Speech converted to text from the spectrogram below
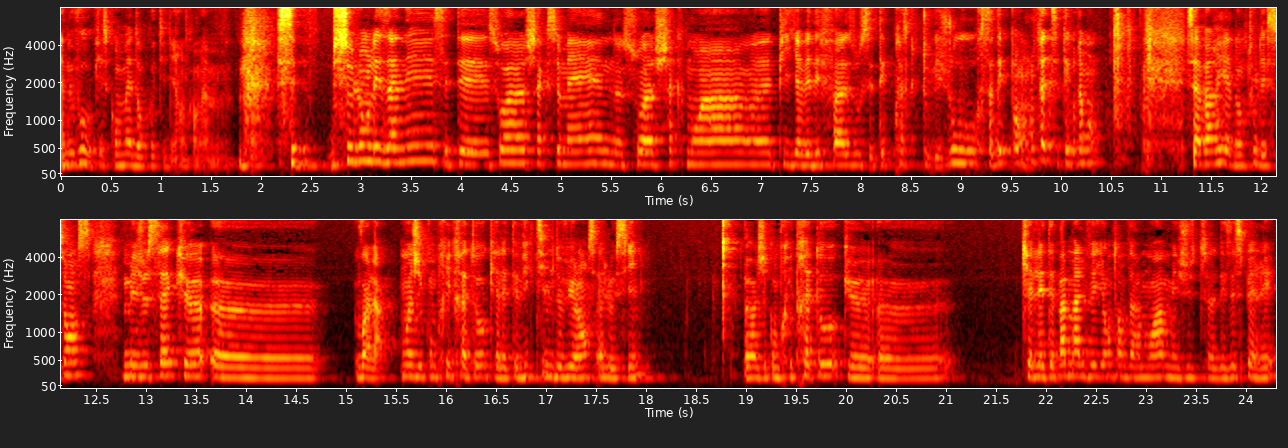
à nouveau, qu'est-ce qu'on met dans le quotidien quand même? Selon les années, c'était soit chaque semaine, soit chaque mois. Et puis il y avait des phases où c'était presque tous les jours. Ça dépend. En fait, c'était vraiment, ça variait dans tous les sens. Mais je sais que, euh, voilà, moi j'ai compris très tôt qu'elle était victime de violence elle aussi. Euh, j'ai compris très tôt que euh, qu'elle n'était pas malveillante envers moi, mais juste désespérée.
